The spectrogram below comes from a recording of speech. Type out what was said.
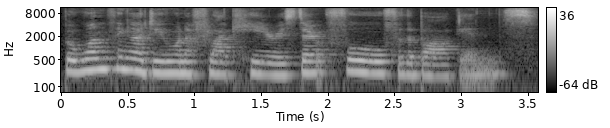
But one thing I do want to flag here is don't fall for the bargains.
